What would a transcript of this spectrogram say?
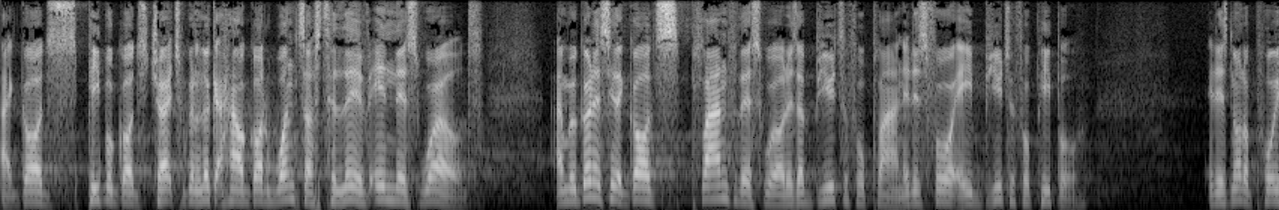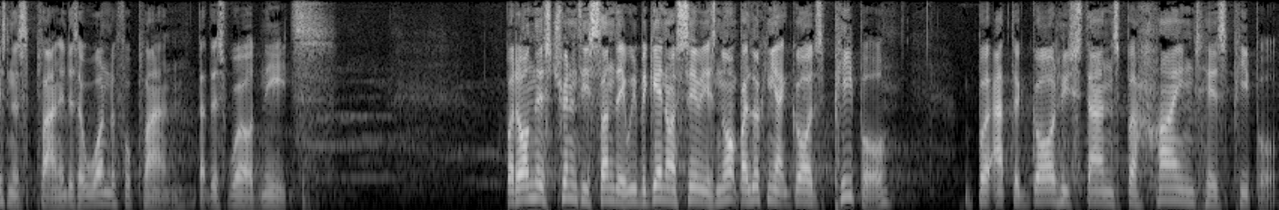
At God's people, God's church, we're going to look at how God wants us to live in this world. And we're going to see that God's plan for this world is a beautiful plan. It is for a beautiful people. It is not a poisonous plan, it is a wonderful plan that this world needs. But on this Trinity Sunday, we begin our series not by looking at God's people, but at the God who stands behind his people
